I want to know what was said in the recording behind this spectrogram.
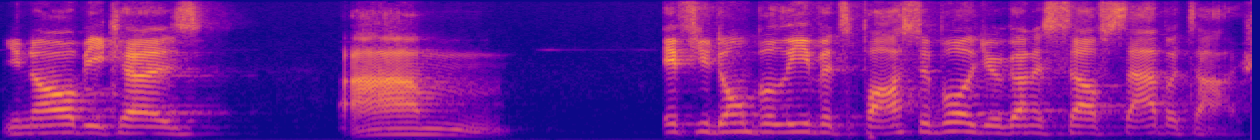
you know, because um, if you don't believe it's possible, you're gonna self sabotage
